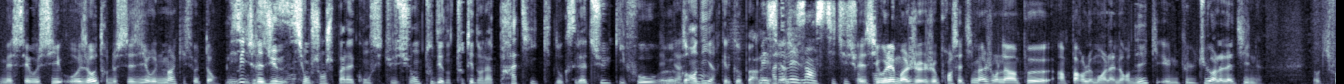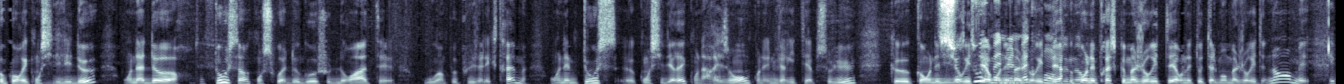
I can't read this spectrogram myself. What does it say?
mais c'est aussi aux autres de saisir une main qui se tend. Mais si je résume, si on ne change pas la Constitution, tout est, dans- tout est dans la pratique. Donc c'est là-dessus qu'il faut euh, grandir quelque part. Mais sur les institutions. Et si vous voulez, moi, je, je prends cette image, on a un peu un parlement à la nordique et une culture à la latine. Donc il faut qu'on réconcilie les deux. On adore tous, hein, qu'on soit de gauche ou de droite euh, ou un peu plus à l'extrême, on aime tous euh, considérer qu'on a raison, qu'on a une vérité absolue, que quand on est minoritaire, on est majoritaire, que quand on est presque majoritaire, on est totalement majoritaire. Non, mais Et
